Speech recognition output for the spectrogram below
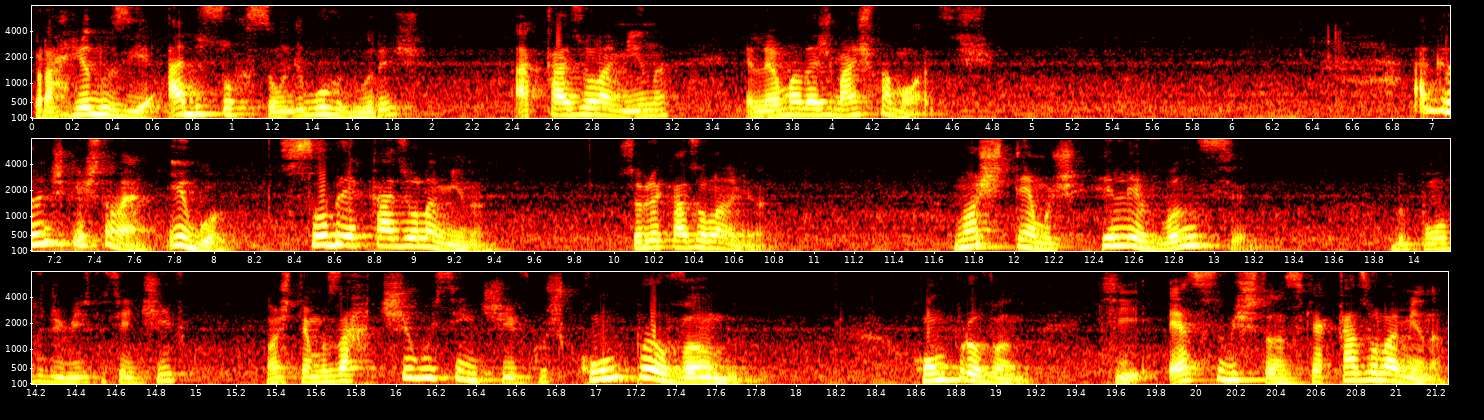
para reduzir a absorção de gorduras, a caseolamina ela é uma das mais famosas. A grande questão é, Igor, sobre a caseolamina, sobre a caseolamina, nós temos relevância do ponto de vista científico, nós temos artigos científicos comprovando, comprovando que essa substância, que é a caseolamina,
